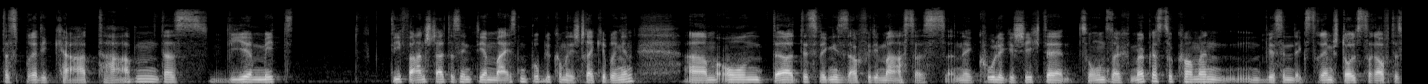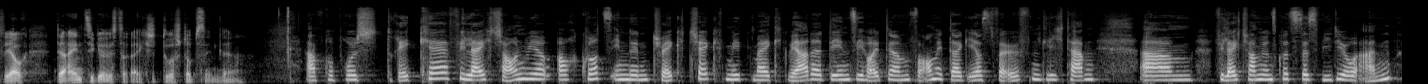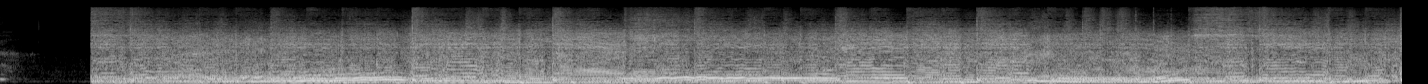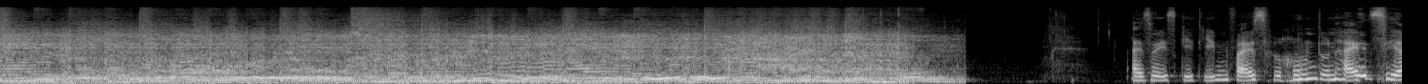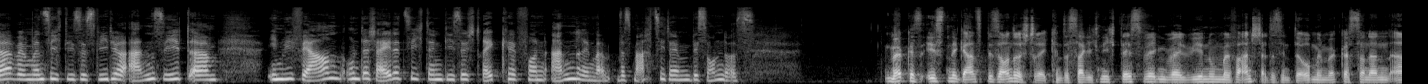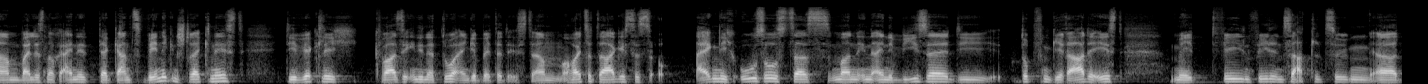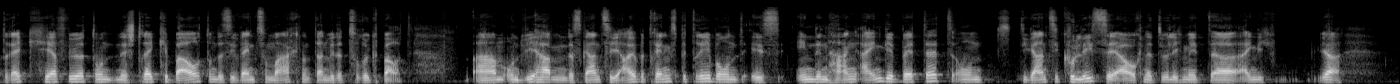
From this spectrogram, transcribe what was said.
das Prädikat haben, dass wir mit die Veranstalter sind, die am meisten Publikum in die Strecke bringen. Ähm, und äh, deswegen ist es auch für die Masters eine coole Geschichte, zu uns nach Möckers zu kommen. Wir sind extrem stolz darauf, dass wir auch der einzige österreichische Tourstopp sind. Ja. Apropos Strecke, vielleicht schauen wir auch kurz in den Track-Check mit Mike Gwerder, den Sie heute am Vormittag erst veröffentlicht haben. Ähm, vielleicht schauen wir uns kurz das Video an. Also es geht jedenfalls rund und heiß her, wenn man sich dieses Video ansieht. Ähm, inwiefern unterscheidet sich denn diese Strecke von anderen? Was macht sie denn besonders? Möckers ist eine ganz besondere Strecke und das sage ich nicht deswegen, weil wir nun mal Veranstalter sind da oben in Möckers, sondern ähm, weil es noch eine der ganz wenigen Strecken ist, die wirklich quasi in die Natur eingebettet ist. Ähm, heutzutage ist es eigentlich Usus, dass man in eine Wiese, die Tupfen gerade ist, mit vielen, vielen Sattelzügen äh, Dreck herführt und eine Strecke baut, um das Event zu machen und dann wieder zurückbaut. Ähm, und wir haben das ganze Jahr über Trainingsbetriebe und ist in den Hang eingebettet und die ganze Kulisse auch natürlich mit äh, eigentlich, ja,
